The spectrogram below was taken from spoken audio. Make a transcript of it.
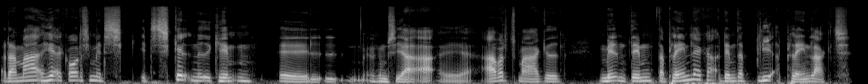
Og der er meget, her går der som et, et skæld ned igennem øh, kan man sige, øh, arbejdsmarkedet mellem dem, der planlægger, og dem, der bliver planlagt.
